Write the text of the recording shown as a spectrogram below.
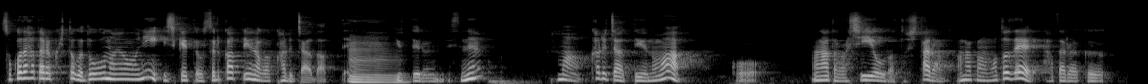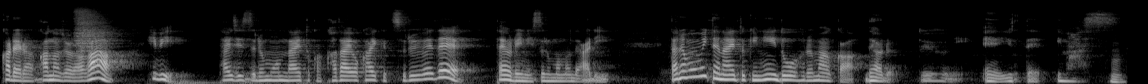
そこで働く人がどのように意思決定をするかっていうのがカルチャーだってうん。言ってるんですね。まあ、カルチャーっていうのは、こう、あなたが CEO だとしたら、あなたの下で働く彼ら、彼女らが、日々、対峙する問題とか課題を解決する上で、頼りにするものであり、誰も見てない時にどう振る舞うかである、というふうに、えー言っています。うん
